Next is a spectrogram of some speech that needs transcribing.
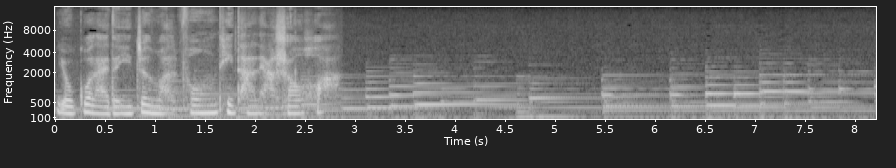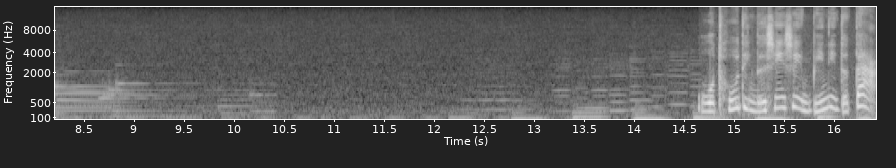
游过来的一阵晚风替他俩捎话。我头顶的星星比你的大，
